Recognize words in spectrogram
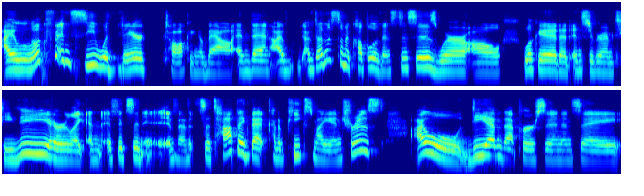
I look and see what they're talking about. And then I've, I've done this in a couple of instances where I'll look at an Instagram TV or like, and if it's an, if it's a topic that kind of piques my interest, I will DM that person and say,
